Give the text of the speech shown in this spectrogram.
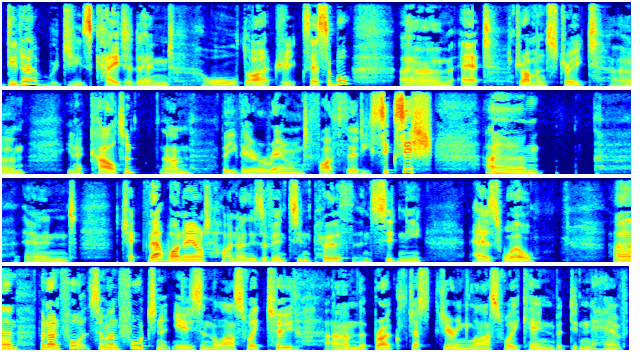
dinner which is catered and all dietary accessible um, at Drummond Street um, in Carlton um, be there around 5.36ish um, and check that one out. I know there's events in Perth and Sydney as well. Um, but unfor- some unfortunate news in the last week too um, that broke just during last weekend, but didn't have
